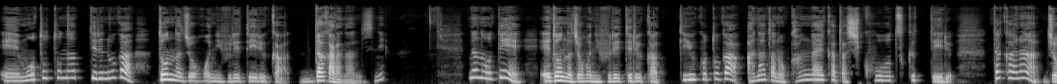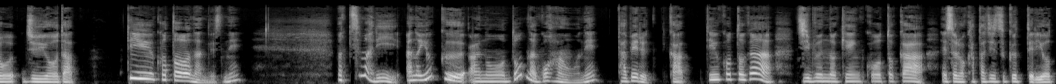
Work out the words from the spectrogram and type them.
えー元となっているのが、どんな情報に触れているか、だからなんですね。なので、えーどんな情報に触れてるかっていうことが、あなたの考え方、思考を作っている。だから、重要だっていうことなんですね。まあ、つまり、あの、よく、あの、どんなご飯をね、食べるかっていうことが、自分の健康とか、それを形作ってるよっ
